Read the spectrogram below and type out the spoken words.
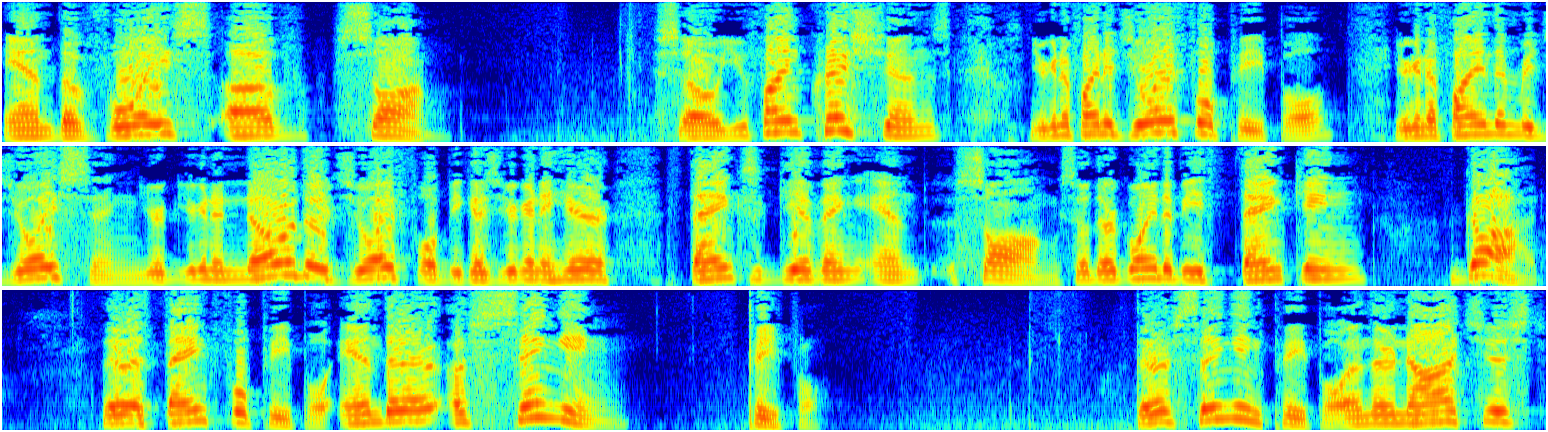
and the voice of song. So you find Christians you're going to find a joyful people. You're going to find them rejoicing. You're, you're going to know they're joyful because you're going to hear thanksgiving and song. So they're going to be thanking God. They're a thankful people and they're a singing people. They're singing people and they're not just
